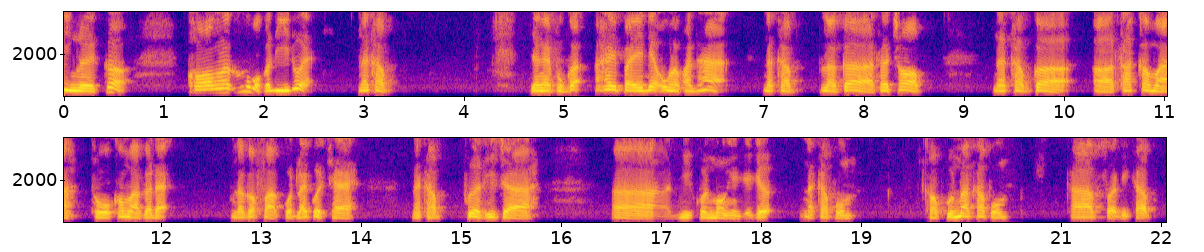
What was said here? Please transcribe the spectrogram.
ริง ๆ เลยก็คลองแล้วเขาก็บอกก็ดีด้วยนะครับ ยังไงผมก็ให้ไปเนี่ยองค์ละพันห้านะครับ แล้วก็ถ้าชอบนะครับก็ทักเข้ามาโทรเข้ามาก็ได้ แล้วก็ฝากกดไลค์กดแชร์นะครับ เพื่อที่จะมีคนมองเห็นเยอะๆนะครับผมขอบคุณมากครับผมครับ สวัสดีครับ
